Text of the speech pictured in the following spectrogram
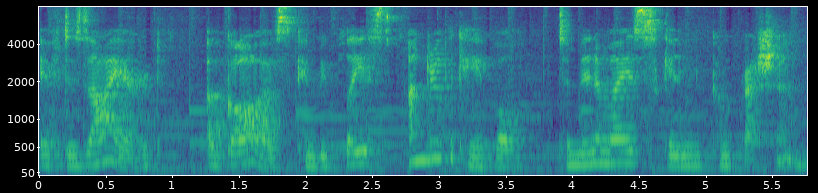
If desired, a gauze can be placed under the cable to minimize skin compression.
